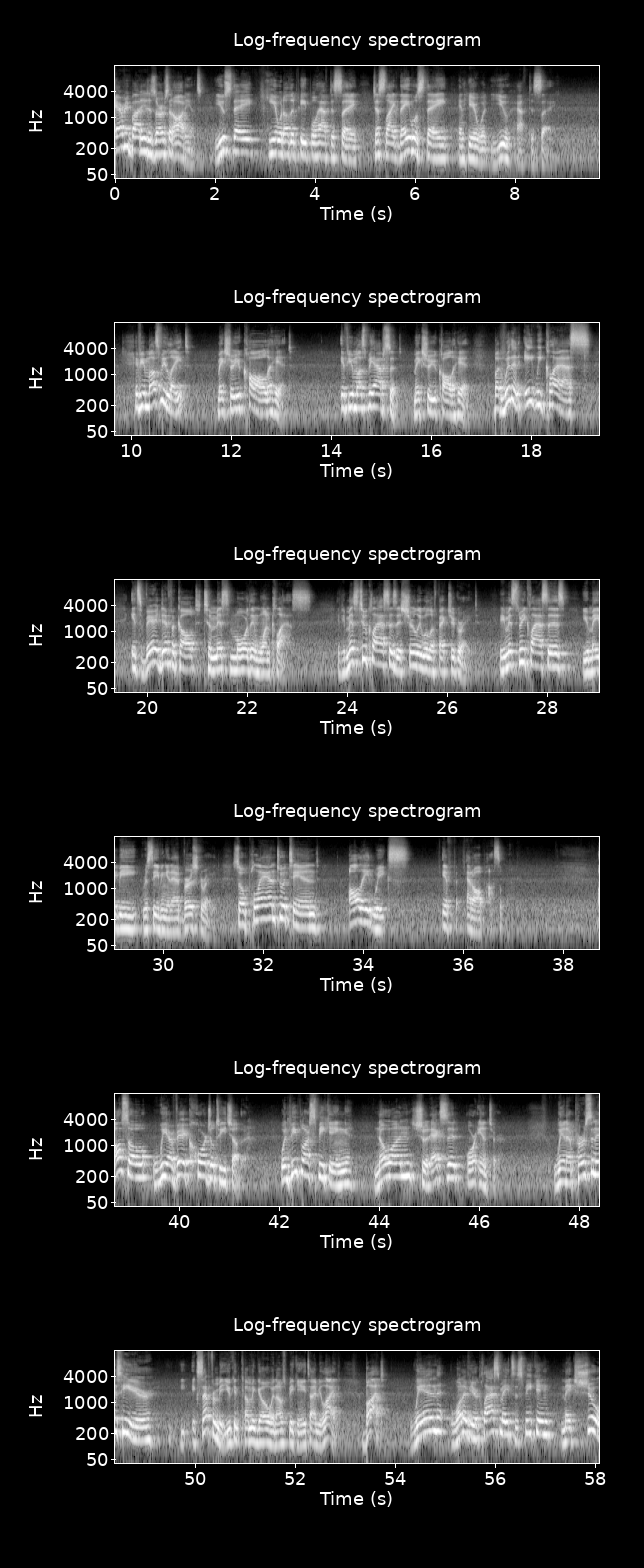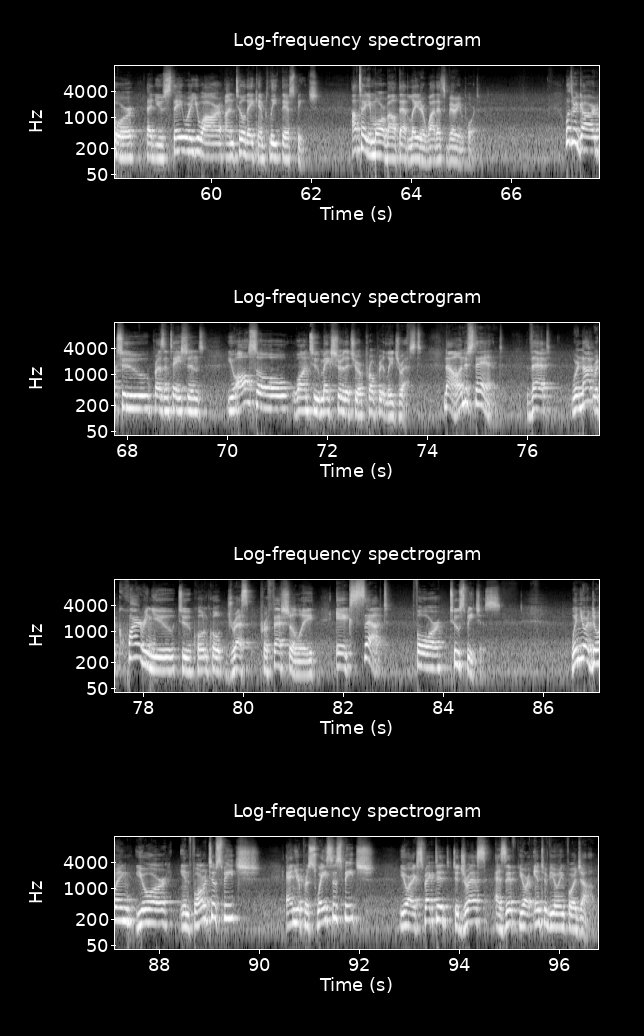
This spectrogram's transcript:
Everybody deserves an audience. You stay, hear what other people have to say, just like they will stay and hear what you have to say. If you must be late, make sure you call ahead. If you must be absent, make sure you call ahead. But with an eight week class, it's very difficult to miss more than one class. If you miss two classes, it surely will affect your grade. If you miss three classes, you may be receiving an adverse grade. So plan to attend all eight weeks if at all possible. Also, we are very cordial to each other. When people are speaking, no one should exit or enter. When a person is here, except for me, you can come and go when I'm speaking anytime you like. But when one of your classmates is speaking, make sure that you stay where you are until they complete their speech. I'll tell you more about that later, why that's very important. With regard to presentations, you also want to make sure that you're appropriately dressed. Now, understand that we're not requiring you to quote unquote dress professionally except for two speeches. When you are doing your informative speech and your persuasive speech, you are expected to dress as if you are interviewing for a job.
